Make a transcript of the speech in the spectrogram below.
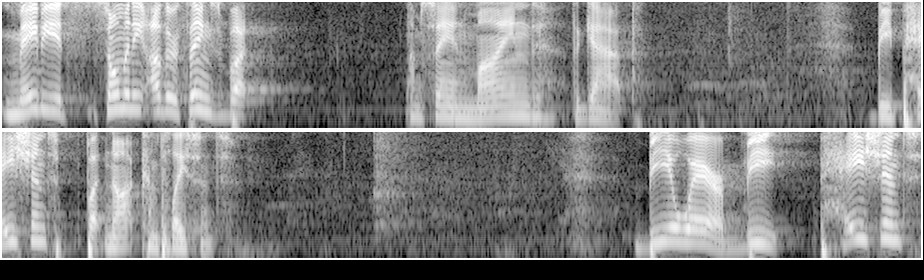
maybe it's so many other things, but I'm saying mind the gap. Be patient, but not complacent. Be aware, be patient,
